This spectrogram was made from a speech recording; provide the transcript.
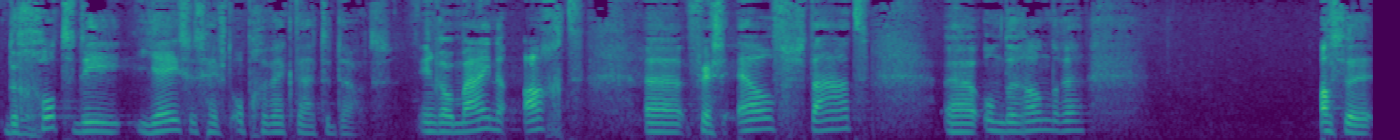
de God die Jezus heeft opgewekt uit de dood. In Romeinen 8, uh, vers 11 staat uh, onder andere, als de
